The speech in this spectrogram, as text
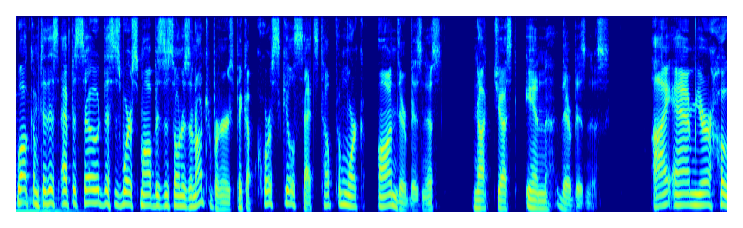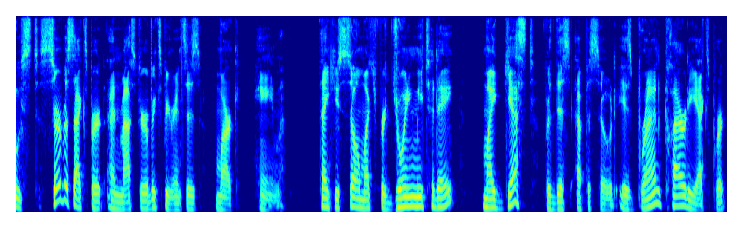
Welcome to this episode. This is where small business owners and entrepreneurs pick up core skill sets to help them work on their business, not just in their business. I am your host, service expert, and master of experiences, Mark Hain. Thank you so much for joining me today. My guest for this episode is brand clarity expert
